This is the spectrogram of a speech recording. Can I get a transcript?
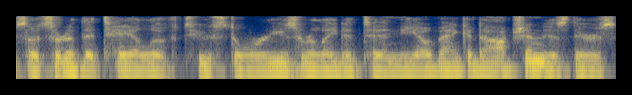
so it's sort of the tale of two stories related to neobank adoption. Is there's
